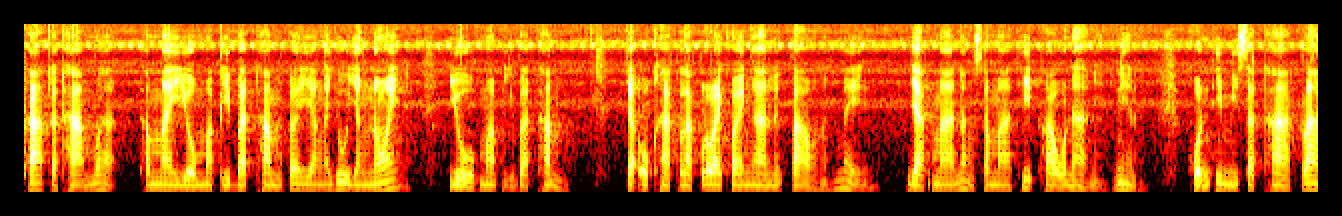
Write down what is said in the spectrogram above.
พระก็ถามว่าทำไมโยมมาปฏิบัติธรรมก็ยังอายุยังน้อย อยู่มาปฏิบัติธรรม จะอกหักหลักลอยคอยงานหรือเปล่านะไม่อยากมานั่งสมาธิภาวนานี่นี่นะคนที่มีศรัทธากล้า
